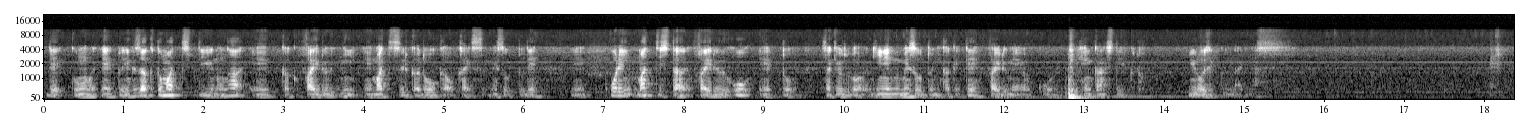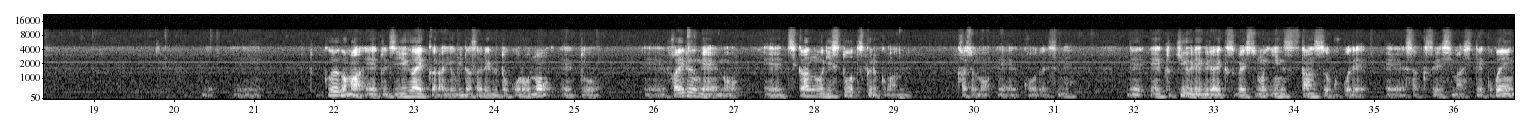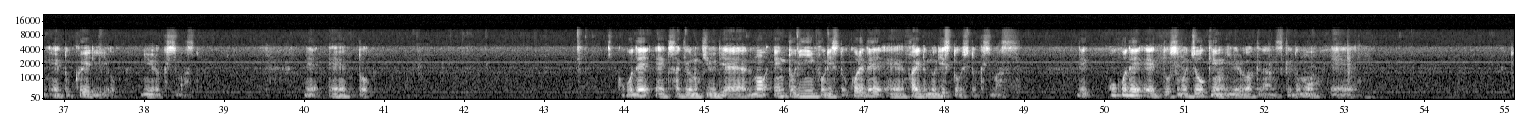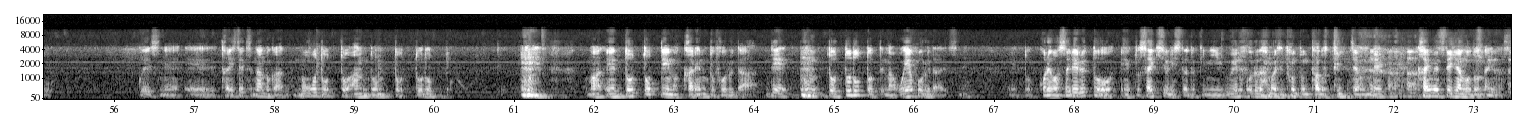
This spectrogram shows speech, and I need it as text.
でこの、えーと、 exact match っていうのが、えー、各ファイルにマッチするかどうかを返すメソッドで、えー、これにマッチしたファイルを、えーと、先ほどのリネームメソッドにかけてファイル名をこう変換していくというロジックになります。これが、まあえーと、GUI から呼び出されるところの、えーとえー、ファイル名の、えー、置換のリストを作るコマンド箇所の、えー、コードですね。で、えーと、旧レギュラーエクスプレッションのインスタンスをここで、えー、作成しましてここに、えーと、クエリーを入力しますと。で、えっ、ー、とここで、えーと、先ほどの QDIR のエントリーインフォリストこれで、えー、ファイルのリストを取得します。でここで、えー、とその条件を入れるわけなんですけども、えーとこれですね、えー、大切なのがノードットアンドンドットドット まあえドットっていうのはカレントフォルダーで ドットドットっていうのは親フォルダーですね。えっと、これ忘れると、えっと、再起処理した時に上のフォルダーまでどんどん辿っていっちゃうんで 壊滅的なことになります。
